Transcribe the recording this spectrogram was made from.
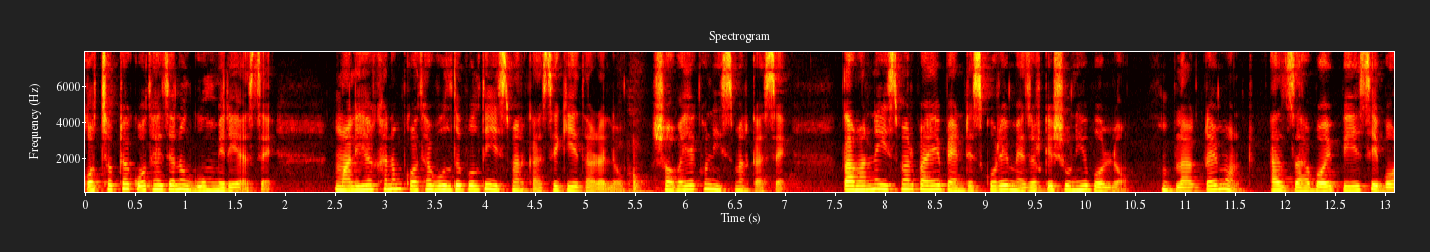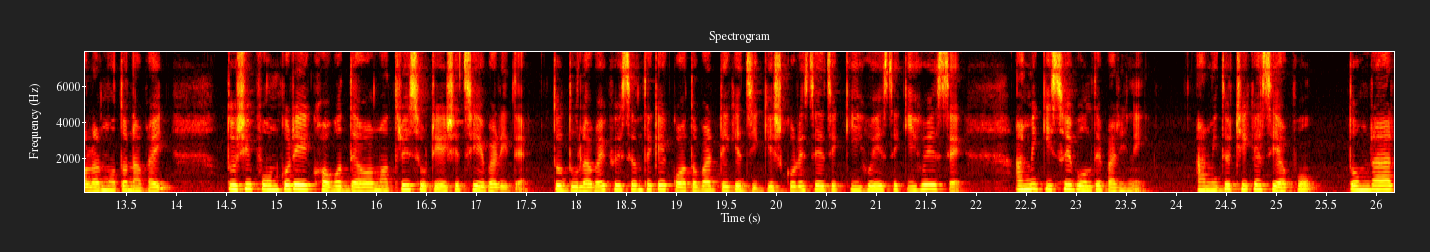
কচ্ছপটা কোথায় যেন গুম মেরে আছে। মালিহা খানম কথা বলতে বলতে ইসমার কাছে গিয়ে দাঁড়াল। সবাই এখন ইসমার কাছে। তামান্না ইসমার পায়ে ব্যান্ডেজ করে মেজরকে শুনিয়ে বলল, ব্ল্যাক ডায়মন্ড, আজ যা বয় পেয়েছি বলার মতো না ভাই। তুষি ফোন করে এই খবর দেওয়া মাত্রই ছুটে এসেছি এ বাড়িতে। তো দুলাভাই পেছন থেকে কতবার ডেকে জিজ্ঞেস করেছে যে কি হয়েছে কি হয়েছে? আমি কিছুই বলতে পারিনি। আমি তো ঠিক আছি আপু। তোমরা আর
